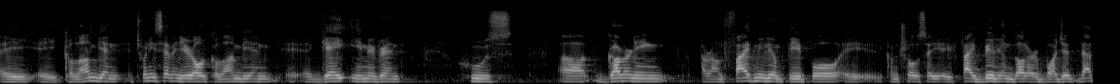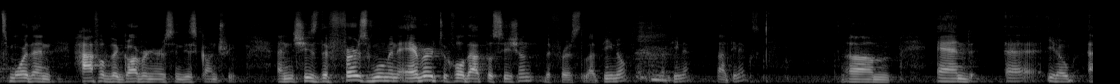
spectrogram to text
a, a Colombian, 27 year old Colombian gay immigrant who's uh, governing around 5 million people, a, controls a, a $5 billion budget. That's more than half of the governors in this country. And she's the first woman ever to hold that position, the first Latino, Latina, Latinx. Um, and uh, you know, uh,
